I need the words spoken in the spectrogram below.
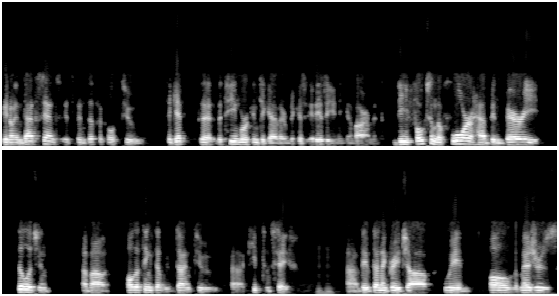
you know in that sense it's been difficult to to get the, the team working together because it is a unique environment the folks on the floor have been very diligent about all the things that we've done to uh, keep them safe mm-hmm. uh, they've done a great job with all the measures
